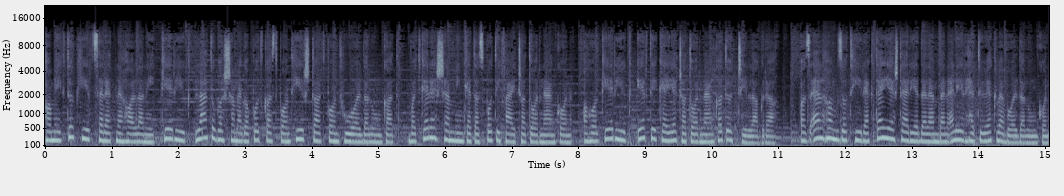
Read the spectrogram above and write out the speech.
Ha még több hírt szeretne hallani, kérjük, látogassa meg a podcast.hírstart.hu oldalunkat, vagy keressen minket a Spotify csatornánkon, ahol kérjük, értékelje csatornánkat 5 csillagra. Az elhangzott hírek teljes terjedelemben elérhetőek weboldalunkon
